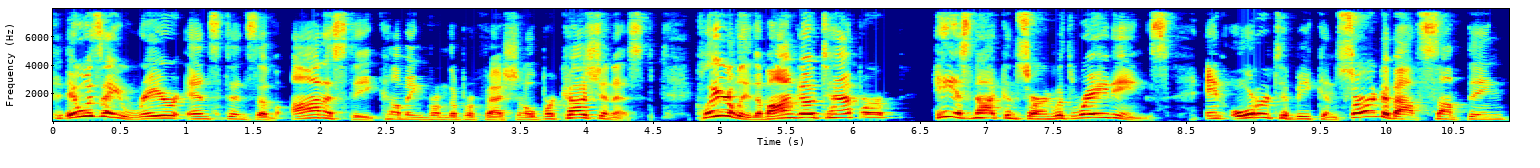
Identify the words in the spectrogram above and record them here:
It was a rare instance of honesty coming from the professional percussionist. Clearly, the bongo tapper, he is not concerned with ratings. In order to be concerned about something,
